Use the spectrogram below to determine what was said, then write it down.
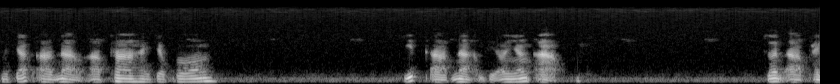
มาจักอาบน้ำอาบทาให้เจ้าของจิตอาบน้ำที่เอายังอาบ ส่วนอาบให้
